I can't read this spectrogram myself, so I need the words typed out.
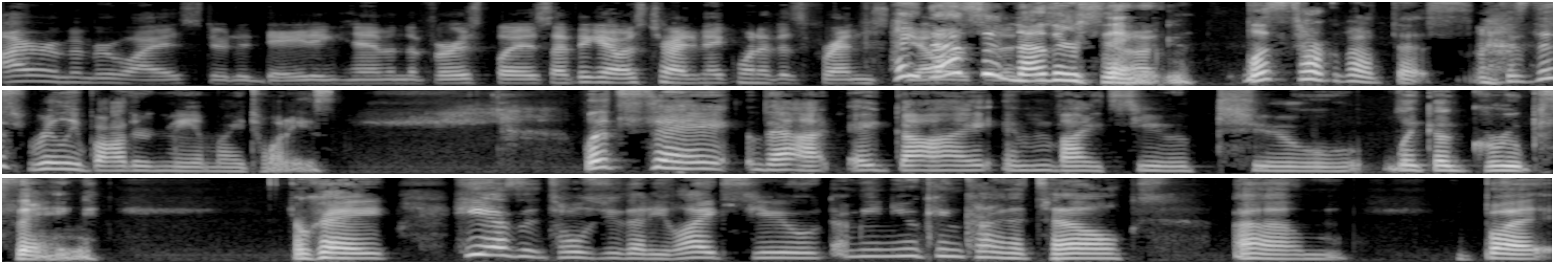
I remember why I started dating him in the first place. I think I was trying to make one of his friends. Hey, that's and it just another stuck. thing. Let's talk about this because this really bothered me in my 20s. Let's say that a guy invites you to like a group thing. Okay? He hasn't told you that he likes you. I mean, you can kind of tell. Um but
